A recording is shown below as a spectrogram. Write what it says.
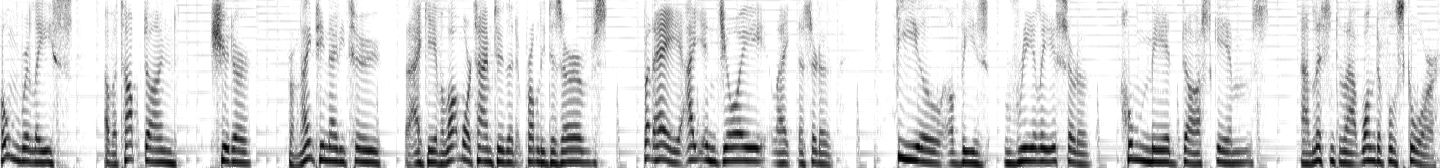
home release of a top down shooter from 1992 that I gave a lot more time to than it probably deserves. But hey, I enjoy like the sort of feel of these really sort of homemade DOS games. And listen to that wonderful score.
